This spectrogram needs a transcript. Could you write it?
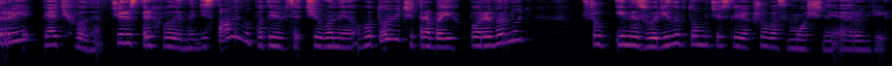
3-5 хвилин. Через 3 хвилини дістанемо, подивимося, чи вони готові, чи треба їх перевернути, щоб і не згоріли, в тому числі, якщо у вас мощний аерогріль.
